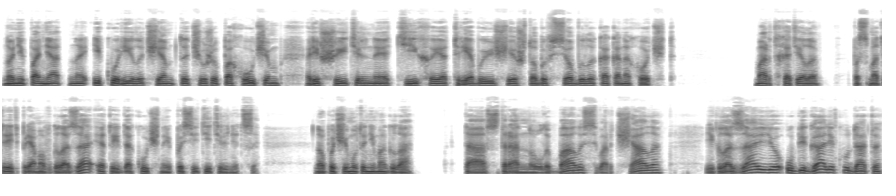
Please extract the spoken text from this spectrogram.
но непонятно, и курила чем-то чужепахучим, решительное, тихое, требующее, чтобы все было, как она хочет. Марта хотела посмотреть прямо в глаза этой докучной посетительницы, но почему-то не могла. Та странно улыбалась, ворчала, и глаза ее убегали куда-то,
